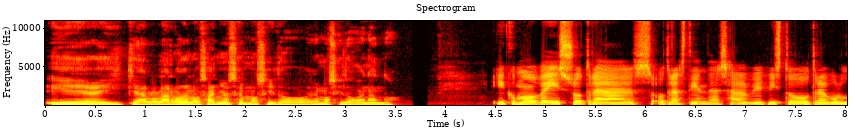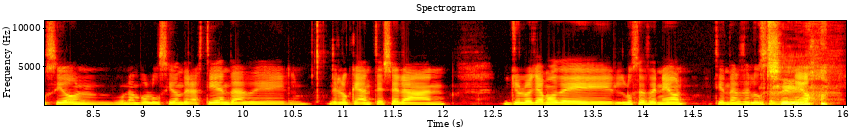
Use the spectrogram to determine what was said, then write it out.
y, que a lo largo de los años hemos ido, hemos ido ganando. ¿Y cómo veis otras, otras tiendas? ¿Habéis visto otra evolución, una evolución de las tiendas, de, de lo que antes eran, yo lo llamo de luces de neón, tiendas de luces de neón?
